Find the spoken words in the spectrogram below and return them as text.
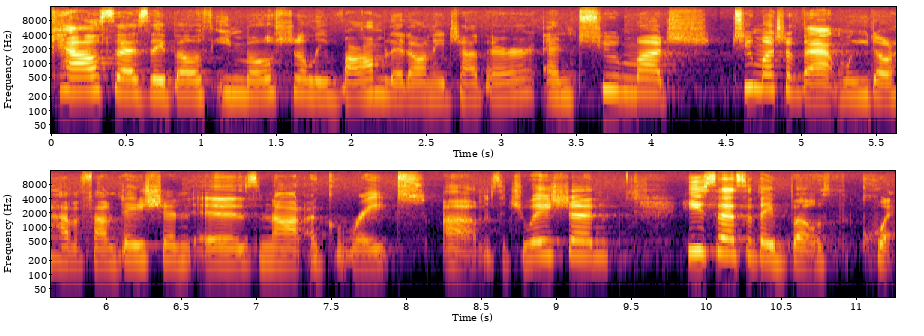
Cal says they both emotionally vomited on each other, and too much too much of that when you don't have a foundation is not a great um, situation. He says that they both quit.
